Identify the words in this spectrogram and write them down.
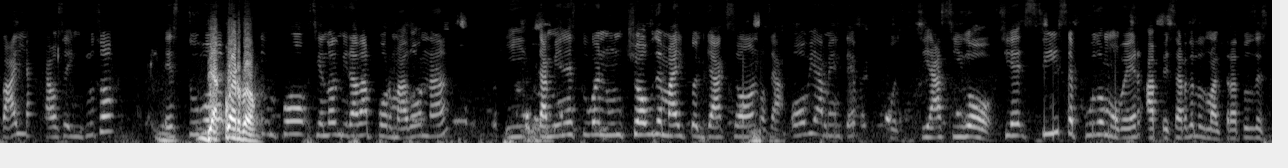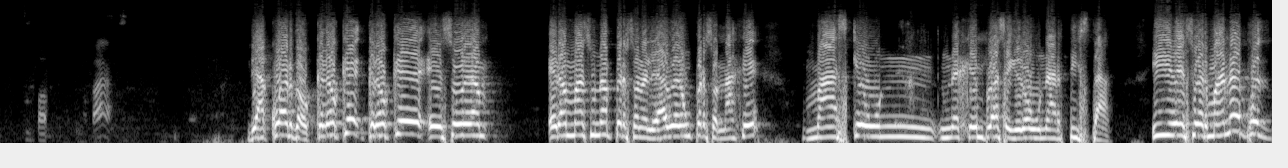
vaya, o sea, incluso estuvo de acuerdo. tiempo siendo admirada por Madonna y también estuvo en un show de Michael Jackson, o sea, obviamente, pues sí ha sido, sí, sí se pudo mover a pesar de los maltratos de su papá. De acuerdo, creo que, creo que eso era, era más una personalidad, era un personaje más que un, un ejemplo a seguir o un artista. Y de su hermana, pues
